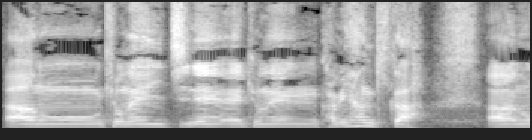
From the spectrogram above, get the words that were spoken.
あのー、去年1年、去年上半期か、あの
